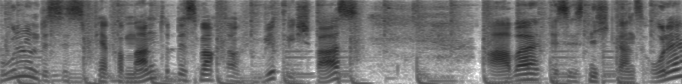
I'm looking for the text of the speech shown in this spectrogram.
cool und es ist performant und es macht auch wirklich Spaß aber es ist nicht ganz ohne.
